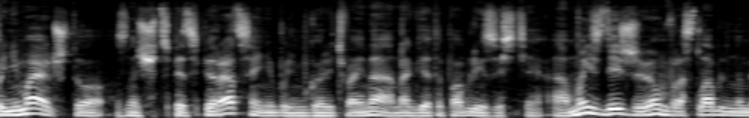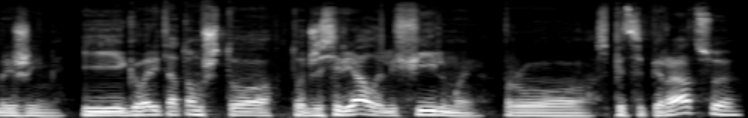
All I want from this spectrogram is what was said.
понимают, что, значит, спецоперация, не будем говорить война, она где-то поблизости, а мы здесь живем в расслабленном режиме. И говорить о том, что тот же сериал или фильмы про спецоперацию,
